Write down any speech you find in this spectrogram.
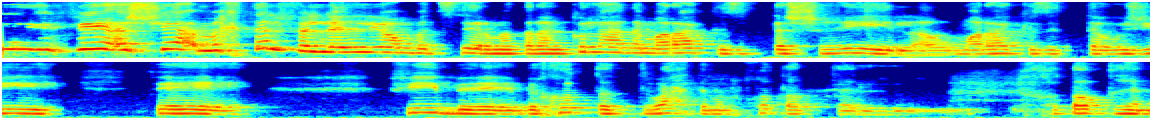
في في أشياء مختلفة اللي اليوم بتصير. مثلا كل هذه مراكز التشغيل أو مراكز التوجيه في في بخطة واحدة من خطط خططهن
